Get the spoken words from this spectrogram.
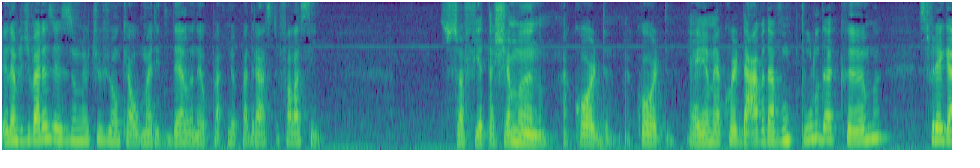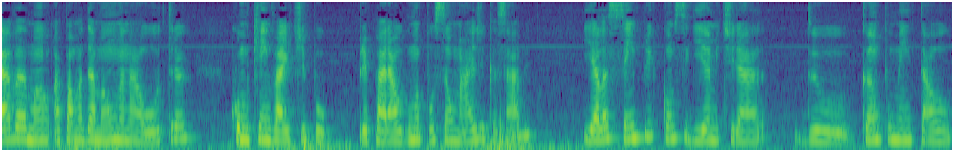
Eu lembro de várias vezes o meu tio João, que é o marido dela, né, pa meu padrasto, falar assim: "Sua filha tá chamando, acorda, acorda". E aí minha mãe acordava, dava um pulo da cama, esfregava a mão, a palma da mão uma na outra, como quem vai tipo preparar alguma poção mágica, sabe? E ela sempre conseguia me tirar do campo mental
